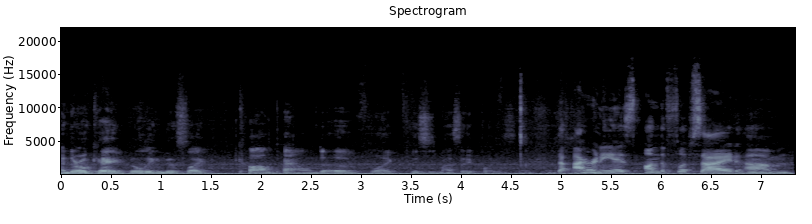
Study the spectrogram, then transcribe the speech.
and they're okay building this like compound of like this is my safe place. The irony is, on the flip side, um,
